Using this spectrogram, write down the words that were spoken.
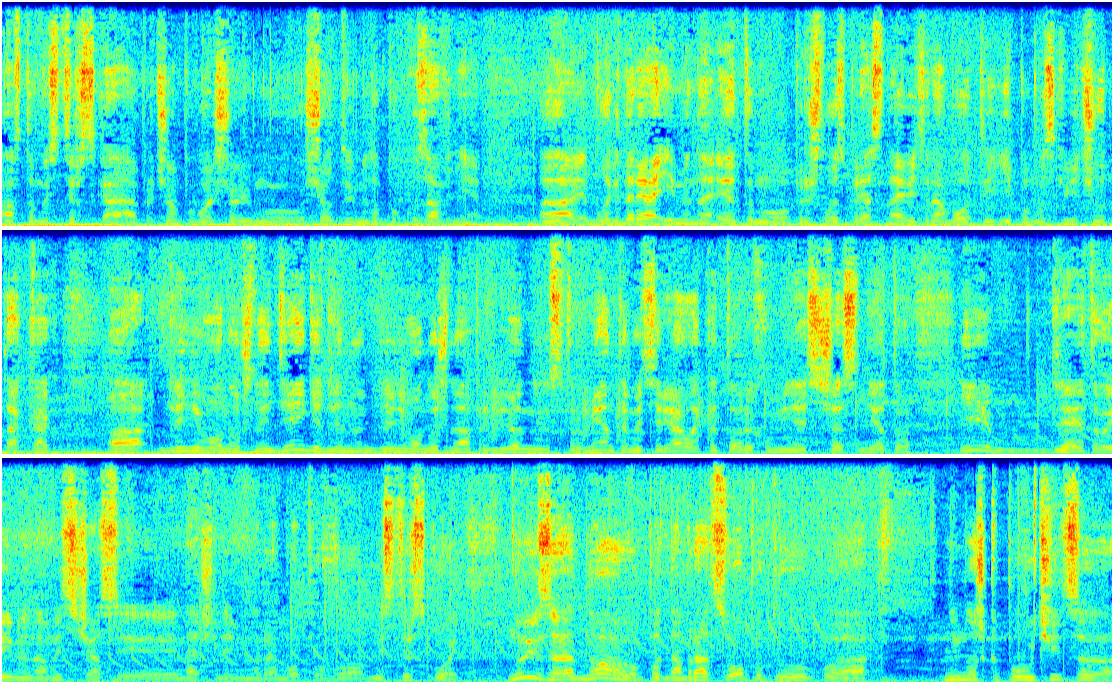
автомастерская. Причем по большому счету именно по кузовне. Благодаря именно этому пришлось приостановить работы и по москвичу, так как для него нужны деньги, для, для него нужны определенные инструменты, материалы, которых у меня сейчас нету. И для этого именно мы сейчас и начали именно работу в мастерской. Ну и заодно поднабраться опыту, по немножко поучиться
